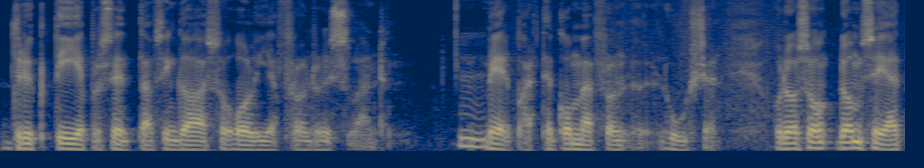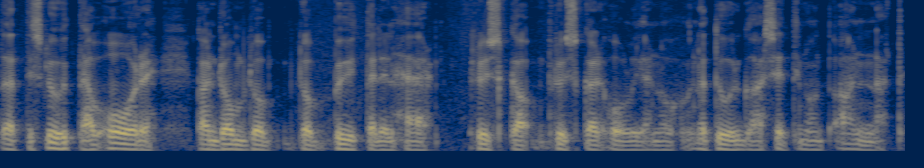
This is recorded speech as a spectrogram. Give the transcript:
drygt 10 procent av sin gas och olja från Ryssland. Mm. Merparten kommer från Nordsjön. Och då så, de säger att, att i slutet av året kan de då, då byta den här ryska, ryska oljan och naturgasen till något annat.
